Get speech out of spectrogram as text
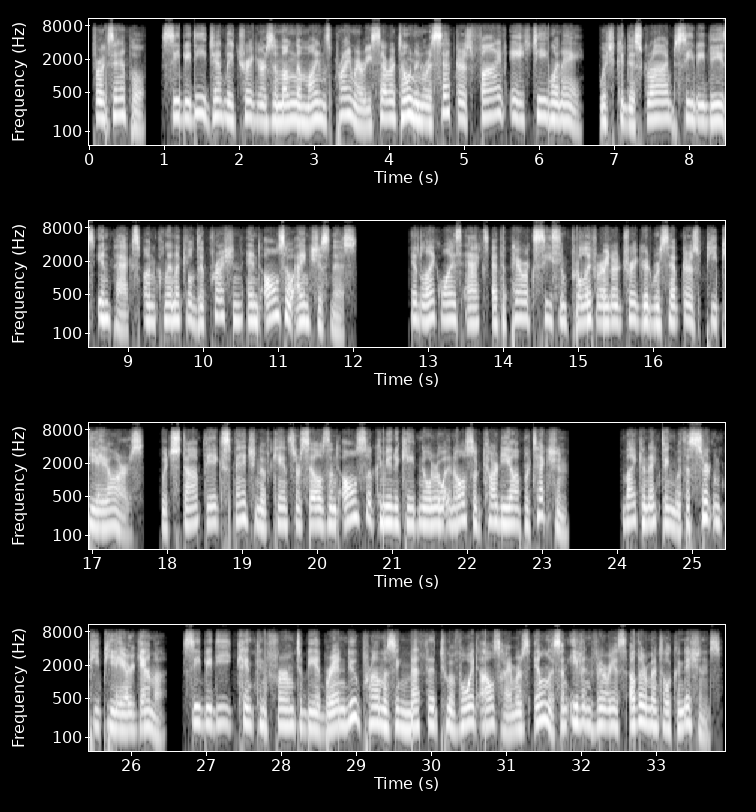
For example, CBD gently triggers among the mind's primary serotonin receptors 5-HT1A, which could describe CBD's impacts on clinical depression and also anxiousness. It likewise acts at the peroxisome proliferator triggered receptors PPARs, which stop the expansion of cancer cells and also communicate neuro and also cardioprotection. By connecting with a certain PPAR gamma, CBD can confirm to be a brand new promising method to avoid Alzheimer's illness and even various other mental conditions.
